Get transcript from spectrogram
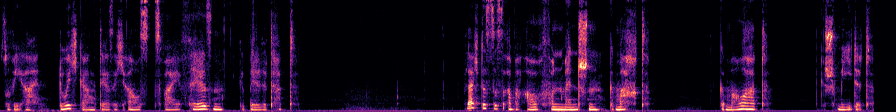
so wie ein Durchgang, der sich aus zwei Felsen gebildet hat. Vielleicht ist es aber auch von Menschen gemacht, gemauert, geschmiedet,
